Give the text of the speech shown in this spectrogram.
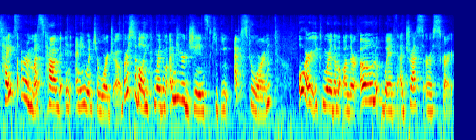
Tights are a must-have in any winter wardrobe. First of all, you can wear them under your jeans to keep you extra warm, or you can wear them on their own with a dress or a skirt.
